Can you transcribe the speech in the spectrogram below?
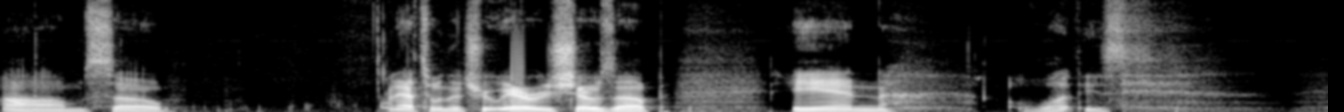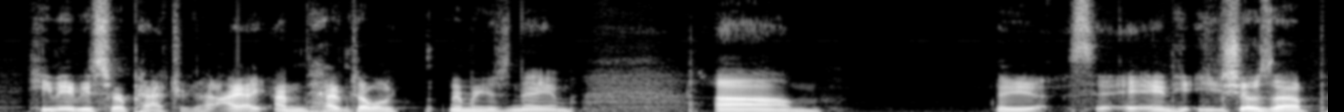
Um, so and that's when the true Ares shows up in what is he may be Sir Patrick. I, I'm having trouble remembering his name. Um, and he shows up.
